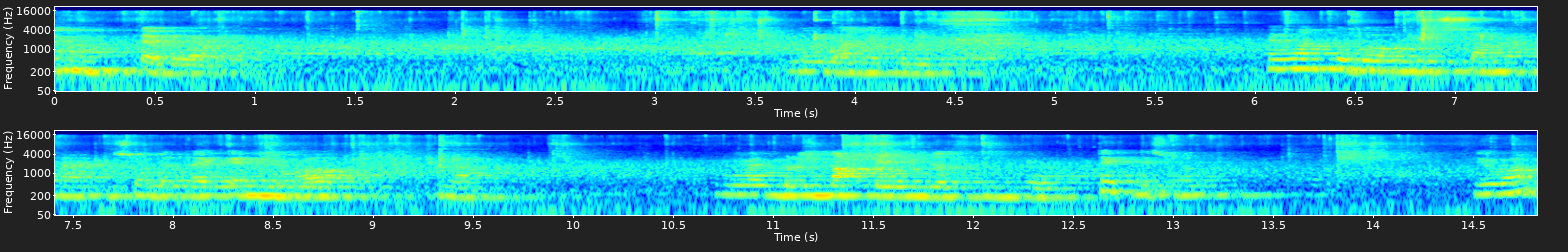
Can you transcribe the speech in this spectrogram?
February. No one please. I want to go in this summertime so that I can go out. Yeah. We'll bring back the just in here. Take this one. You want?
